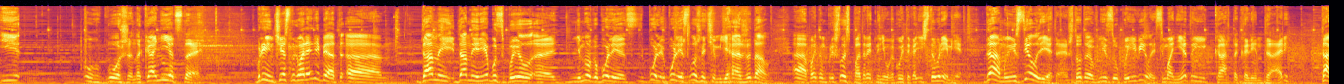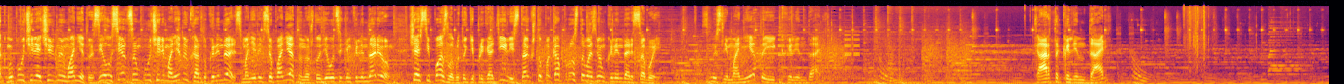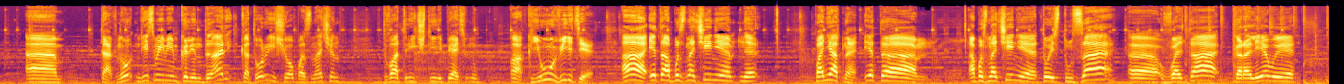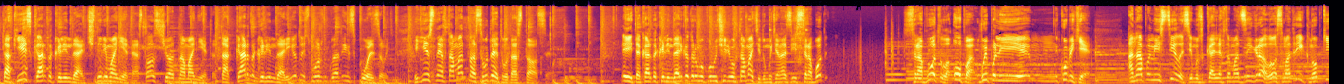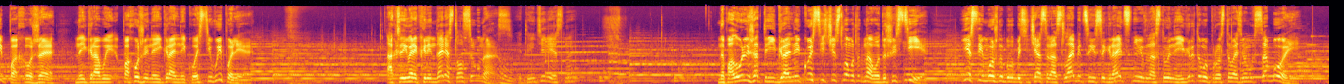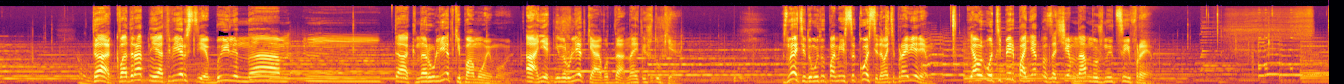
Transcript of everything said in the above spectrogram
И... О, боже, наконец-то! Блин, честно говоря, ребят, э, данный, данный ребус был э, немного более, более, более сложный, чем я ожидал а, поэтому пришлось потратить на него какое-то количество времени. Да, мы сделали это, что-то внизу появилось, монеты и карта-календарь. Так, мы получили очередную монету. Сделав сердце, мы получили монету и карту-календарь. С монетой все понятно, но что делать с этим календарем? Части пазла в итоге пригодились, так что пока просто возьмем календарь с собой. В смысле, монета и календарь? Карта-календарь? Эм... Так, ну, здесь мы имеем календарь, который еще обозначен 2, 3, 4, 5, ну... А, Q, видите? А, это обозначение... Э, понятно, это обозначение, то есть туза, э, вольта, королевы. Так, есть карта-календарь, 4 монеты, осталась еще одна монета. Так, карта-календарь, ее, то есть, можно куда-то использовать. Единственный автомат у нас вот этот вот остался. Эй, это карта-календарь, которую мы получили в автомате. Думаете, она здесь сработает? Сработала. Опа, выпали кубики. Она поместилась, и музыкальный автомат заиграл. О, смотри, кнопки, похоже на игровые, похожие на игральные кости, выпали. А, кстати говоря, календарь остался у нас. Это интересно. На полу лежат три игральные кости с числом от 1 до 6. Если можно было бы сейчас расслабиться и сыграть с ними в настольные игры, то мы просто возьмем их с собой. Так, квадратные отверстия были на... так, на рулетке, по-моему. А, нет, не на рулетке, а вот да, на этой штуке. Знаете, думаю, тут поместятся кости, давайте проверим. Я, вот теперь понятно, зачем нам нужны цифры.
